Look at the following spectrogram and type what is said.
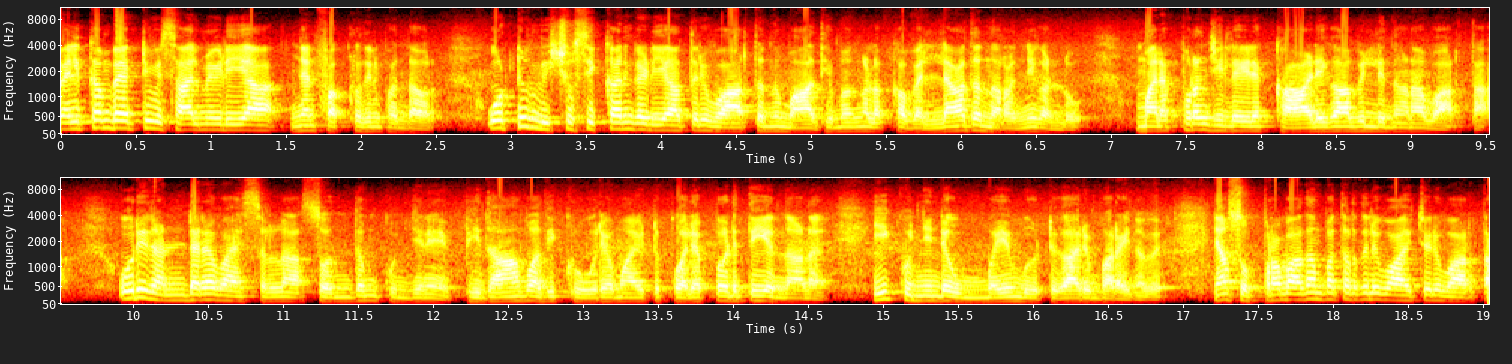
Welcome back to Visal media ഞാൻ ഫക്രുദ്ദീൻ പന്താവർ. ഒട്ടും വിശ്വസിക്കാൻ കഴിയാത്തൊരു വാർത്ത ഇന്ന് മാധ്യമങ്ങളൊക്കെ വല്ലാതെ നിറഞ്ഞു കണ്ടു. മലപ്പുറം ജില്ലയിലെ കാളികാവിൽ നിന്നാണ് ആ വാർത്ത. ഒരു രണ്ടര വയസ്സുള്ള സ്വന്തം കുഞ്ഞിനെ പിതാവ് അതിക്രൂരമായിട്ട് കൊലപ്പെടുത്തി എന്നാണ് ഈ കുഞ്ഞിന്റെ ഉമ്മയും വീട്ടുകാരും പറയുന്നത്. ഞാൻ സുപ്രഭാതം പത്രത്തിൽ വായിച്ചൊരു വാർത്ത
